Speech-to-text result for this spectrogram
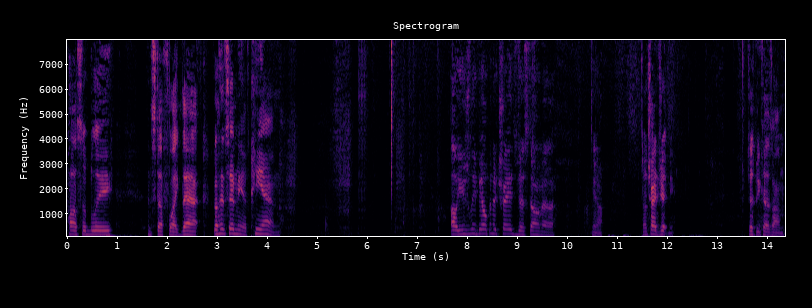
possibly, and stuff like that, go ahead and send me a PM. I'll usually be open to trades, just don't, uh, you know, don't try to drip me. Just because I'm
